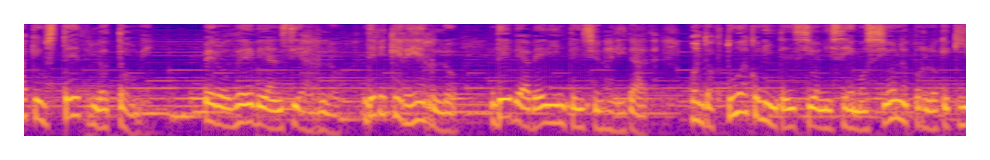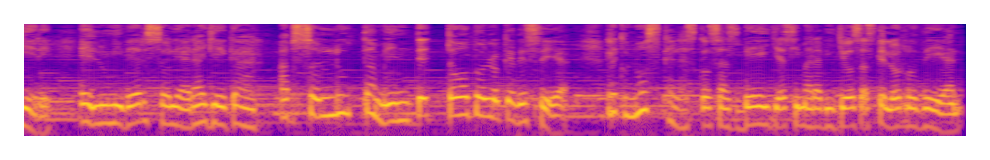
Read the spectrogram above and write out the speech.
a que usted lo tome. Pero debe ansiarlo, debe quererlo, debe haber intencionalidad. Cuando actúa con intención y se emociona por lo que quiere, el universo le hará llegar absolutamente todo lo que desea. Reconozca las cosas bellas y maravillosas que lo rodean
